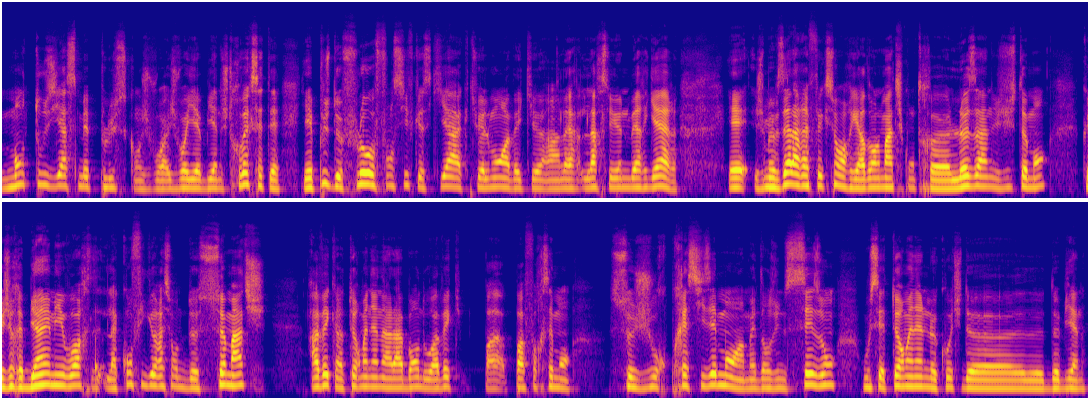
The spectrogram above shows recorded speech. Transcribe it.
m'enthousiasmait plus quand je, vois, je voyais bien. Je trouvais que c'était... Il y avait plus de flow offensif que ce qu'il y a actuellement avec euh, un Lar- Lars Leonberger. Et je me faisais la réflexion en regardant le match contre euh, Lausanne, justement, que j'aurais bien aimé voir la configuration de ce match avec un Turmanen à la bande ou avec, pas, pas forcément ce jour précisément, hein, mais dans une saison où c'est Turmanen le coach de, de Bienne.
